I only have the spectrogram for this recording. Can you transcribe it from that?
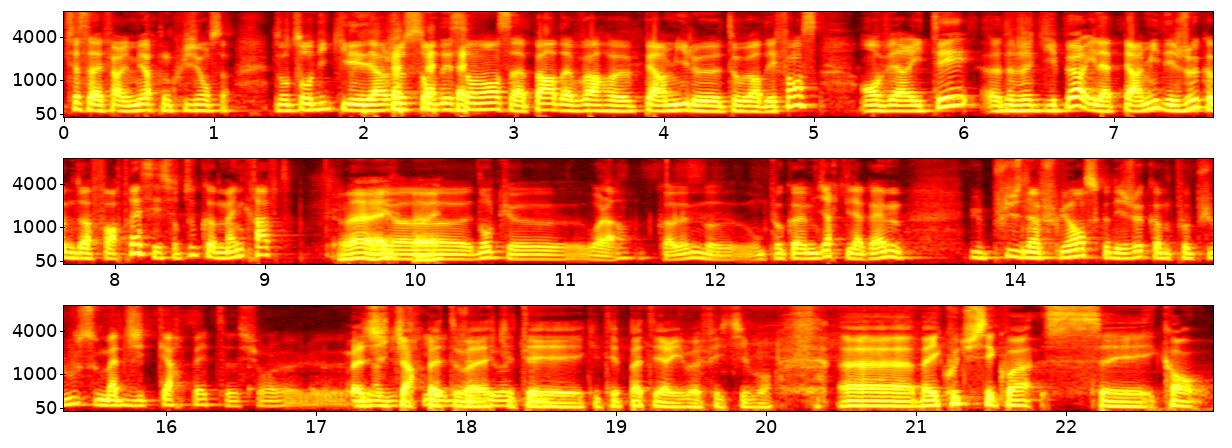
ça ça va faire une meilleure conclusion ça. Dont on dit qu'il est un jeu sans descendance à part d'avoir euh, permis le Tower Defense. En vérité, euh, Dungeon Keeper, il a permis des jeux comme Dwarf Fortress et surtout comme Minecraft. Ouais, ouais, Et, ouais, ouais. Donc voilà, quand même, on peut quand même dire qu'il a quand même eu plus d'influence que des jeux comme Populous ou Magic Carpet sur le Magic Carpet, ouais, qui était, qui était pas terrible, effectivement. Euh, bah écoute, tu sais quoi, c'est quand,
